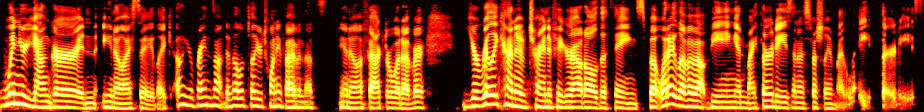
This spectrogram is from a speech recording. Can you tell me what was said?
when you're younger and, you know, I say like, oh, your brain's not developed till you're 25 and that's, you know, a fact or whatever, you're really kind of trying to figure out all the things. But what I love about being in my 30s and especially in my late 30s,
